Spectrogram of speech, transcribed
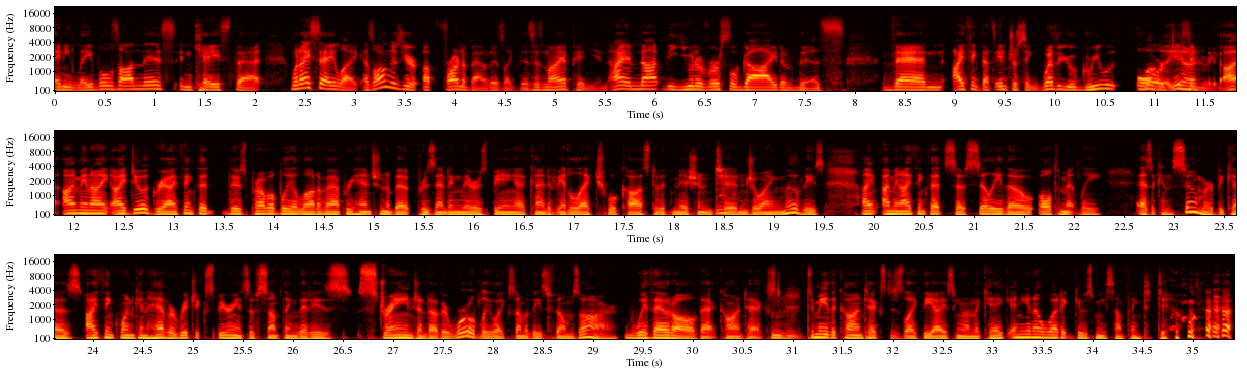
any labels on this in case that when I say like as long as you're upfront about it, it's like this is my opinion. I am not the universal guide of this. Then I think that's interesting, whether you agree with or Well, you know, disagree. I, I mean, I, I do agree. I think that there's probably a lot of apprehension about presenting there as being a kind of intellectual cost of admission to mm-hmm. enjoying movies. I, I mean, I think that's so silly, though, ultimately, as a consumer, because I think one can have a rich experience of something that is strange and otherworldly, like some of these films are, without all of that context. Mm-hmm. To me, the context is like the icing on the cake, and you know what? It gives me something to do.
